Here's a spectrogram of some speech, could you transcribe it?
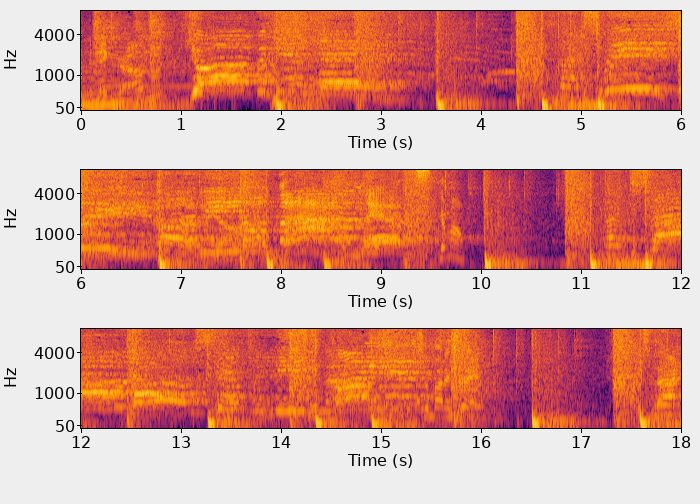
Out the big drum. Your forgiveness is like sweet, sweet honey on my lips. Come on. Like the sound of a symphony in my ears. Somebody say it. It's like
